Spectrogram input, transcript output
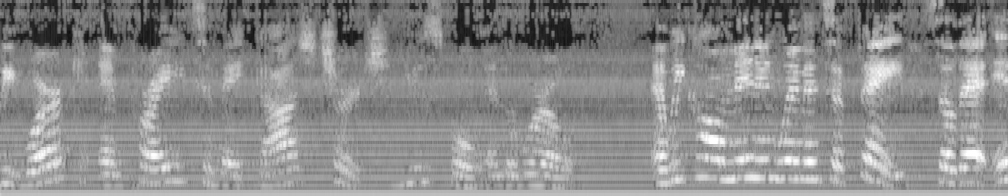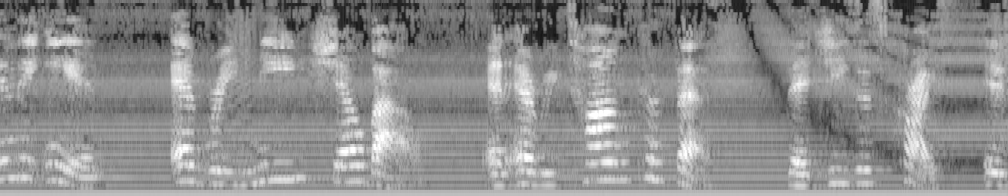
We work and pray to make God's church useful in the world. And we call men and women to faith so that in the end, every knee shall bow and every tongue confess that Jesus Christ is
